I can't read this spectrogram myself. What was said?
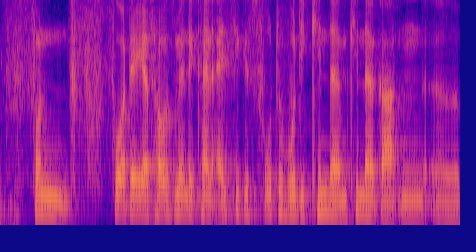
von vor der Jahrtausendwende kein einziges Foto, wo die Kinder im Kindergarten äh,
